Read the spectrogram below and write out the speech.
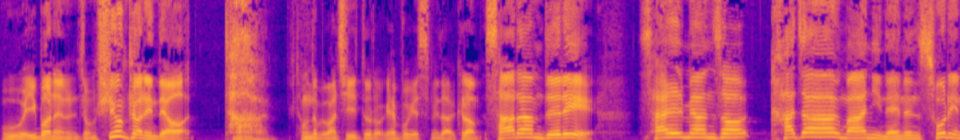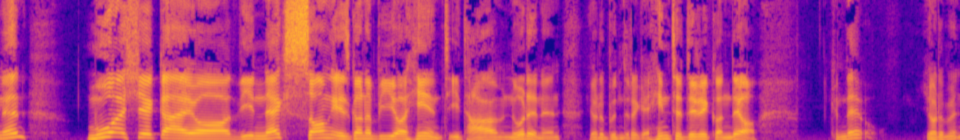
오, 이번에는 좀 쉬운 편인데요. 다 정답을 맞히도록 해보겠습니다. 그럼 사람들이 살면서 가장 많이 내는 소리는 무엇일까요? The next song is gonna be your hint. 이 다음 노래는 여러분들에게 힌트 드릴 건데요. 근데 여러분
